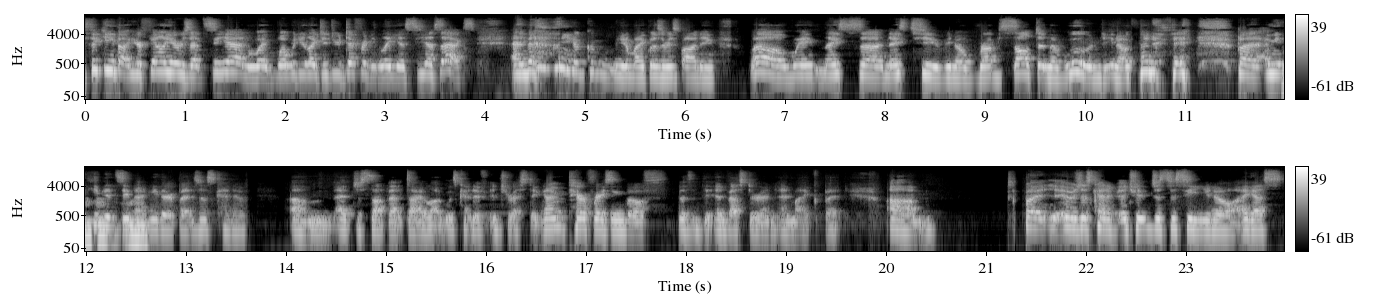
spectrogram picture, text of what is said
thinking about your failures at cn what, what would you like to do differently at csx and then you know you know mike was responding well wait nice uh, nice to you know rub salt in the wound you know kind of thing but i mean he didn't say that mm-hmm. either but it's just kind of um, I just thought that dialogue was kind of interesting. I'm paraphrasing both the, the investor and, and, Mike, but um, but it was just kind of interesting just to see, you know, I guess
